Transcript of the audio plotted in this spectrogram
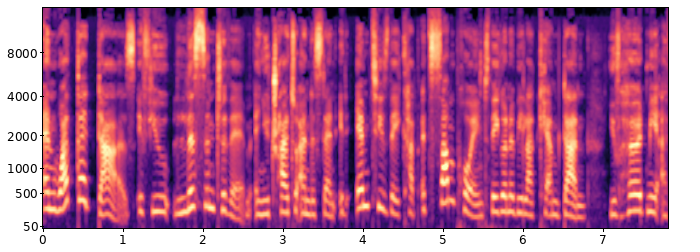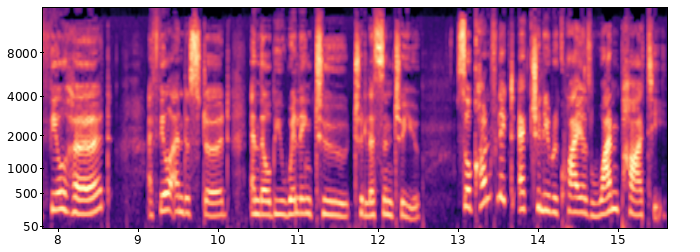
And what that does, if you listen to them and you try to understand, it empties their cup. At some point, they're going to be like, okay, I'm done. You've heard me. I feel heard. I feel understood. And they'll be willing to, to listen to you. So conflict actually requires one party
